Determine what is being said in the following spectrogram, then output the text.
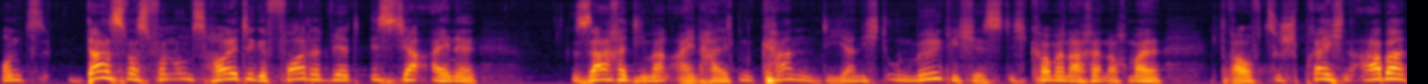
Und das, was von uns heute gefordert wird, ist ja eine Sache, die man einhalten kann, die ja nicht unmöglich ist. Ich komme nachher nochmal drauf zu sprechen. Aber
